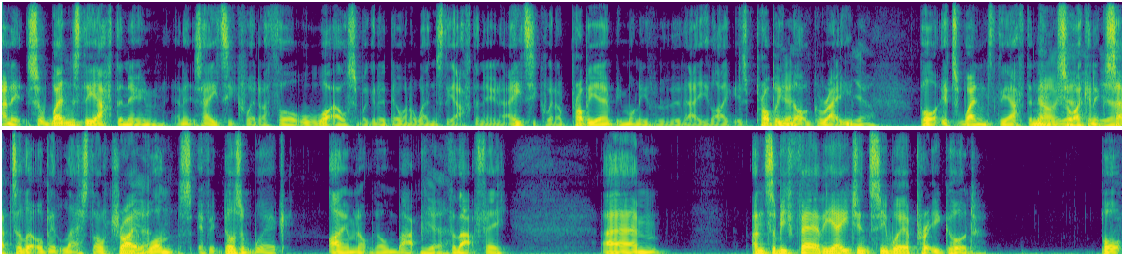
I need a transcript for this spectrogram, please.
and it's a Wednesday afternoon, and it's eighty quid. I thought, well, what else am I going to do on a Wednesday afternoon? At eighty quid, I've probably earned my money for the day. Like it's probably Yeah. not great yeah. but it's Wednesday afternoon, No, so I can yeah. accept a little bit less. I'll try it Yeah. once. If it doesn't work, I am not going back Yeah. for that fee. Um, and to be fair, the agency were pretty good, but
